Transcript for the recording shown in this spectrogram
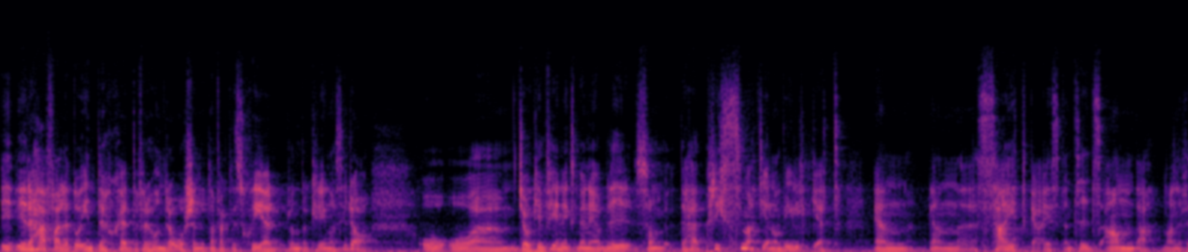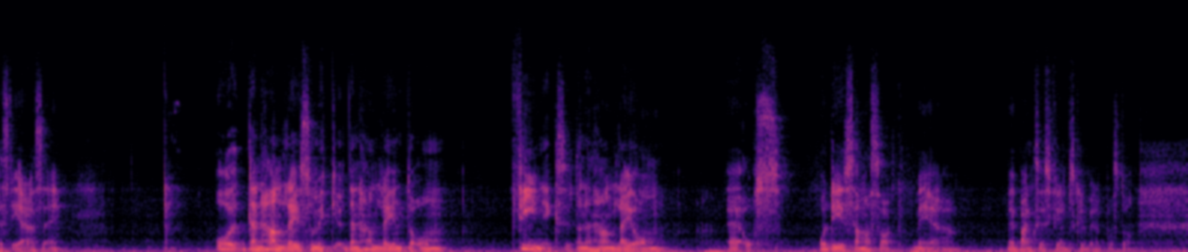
i, i det här fallet då inte skedde för hundra år sedan utan faktiskt sker runt omkring oss idag. Och, och um, Joaquin Phoenix menar jag blir som det här prismat genom vilket en, en zeitgeist, en tidsanda manifesterar sig. Och den handlar ju så mycket, den handlar ju inte om Phoenix utan den handlar ju om eh, oss. Och det är ju samma sak med, med Banksys film skulle jag vilja påstå.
